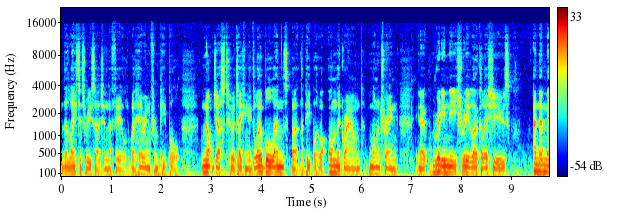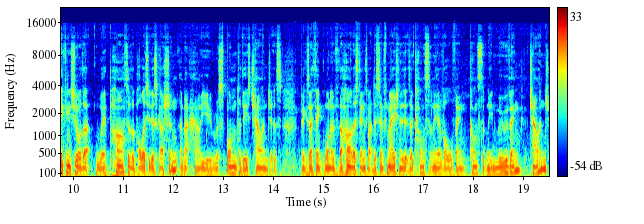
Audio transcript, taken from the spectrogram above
the latest research in the field. We're hearing from people not just who are taking a global lens, but the people who are on the ground monitoring, you know, really niche, really local issues, and then making sure that we're part of the policy discussion about how you respond to these challenges. Because I think one of the hardest things about disinformation is it's a constantly evolving, constantly moving challenge.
